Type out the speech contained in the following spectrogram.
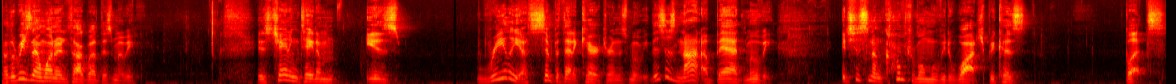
Now, the reason I wanted to talk about this movie is Channing Tatum is really a sympathetic character in this movie. This is not a bad movie. It's just an uncomfortable movie to watch because butts.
